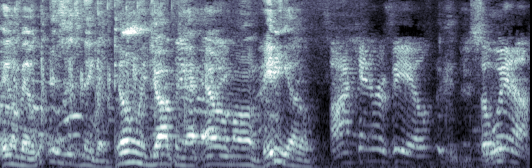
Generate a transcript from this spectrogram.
They gonna be like, what is this nigga doing dropping an hour long video? I can reveal the winner.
